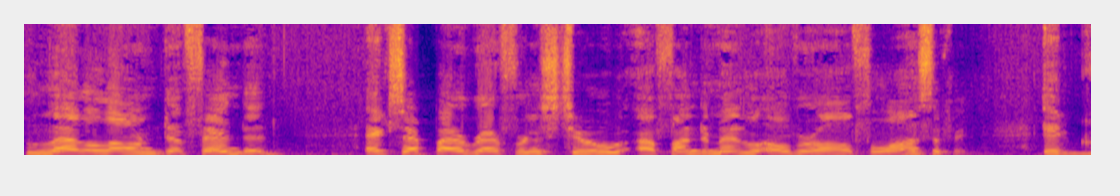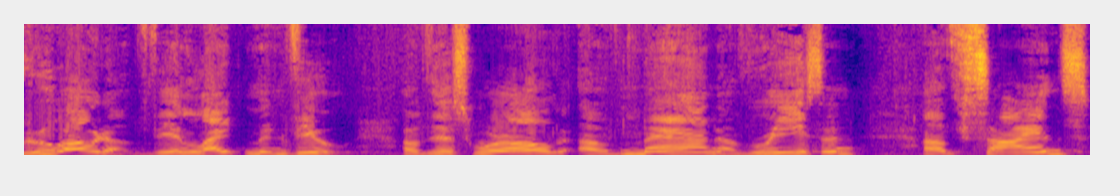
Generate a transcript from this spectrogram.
let alone defended, except by reference to a fundamental overall philosophy. It grew out of the Enlightenment view of this world, of man, of reason, of science,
